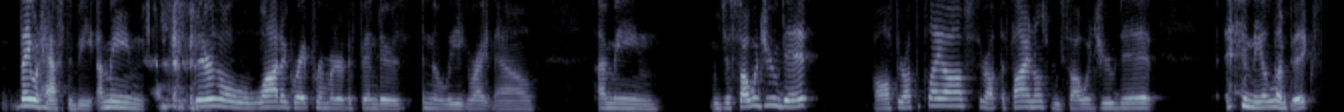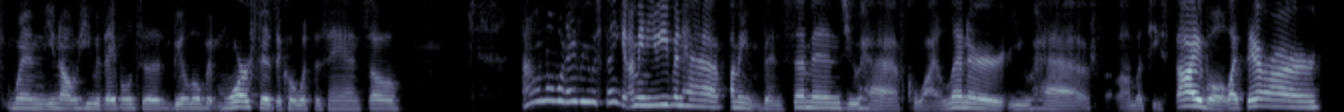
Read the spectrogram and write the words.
They would have to be. I mean, there's a lot of great perimeter defenders in the league right now. I mean, we just saw what Jrue did all throughout the playoffs, throughout the finals. We saw what Jrue did in the Olympics when you know he was able to be a little bit more physical with his hands. So I don't know what Avery was thinking. I mean, you even have, I mean, Ben Simmons, you have Kawhi Leonard, you have uh, Matisse Thybulle. Like there are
